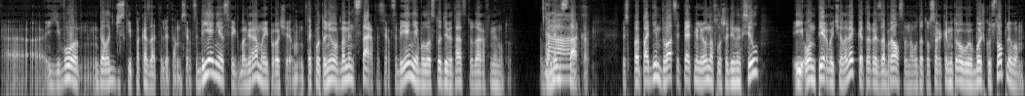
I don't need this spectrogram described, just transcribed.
э, его биологические показатели, там сердцебиение, сфигмограмма и прочее. Так вот, у него в момент старта сердцебиения было 119 ударов в минуту. В так. момент старта. То есть под ним 25 миллионов лошадиных сил, и он первый человек, который забрался на вот эту 40-метровую бочку с топливом,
